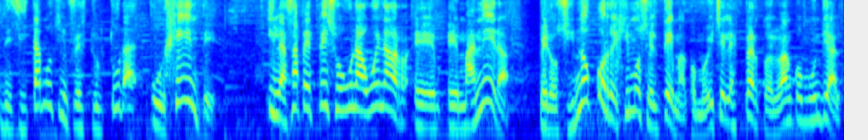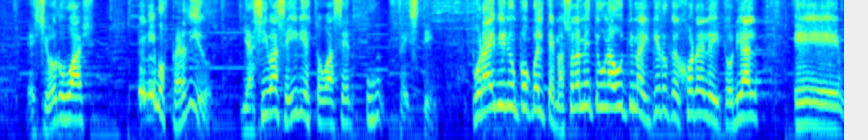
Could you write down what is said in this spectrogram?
Necesitamos infraestructura urgente y las APP son una buena eh, eh, manera Pero si no corregimos el tema, como dice el experto del Banco Mundial, el señor Wash, venimos perdidos. Y así va a seguir y esto va a ser un festín. Por ahí viene un poco el tema. Solamente una última que quiero que mejore el editorial. Eh,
